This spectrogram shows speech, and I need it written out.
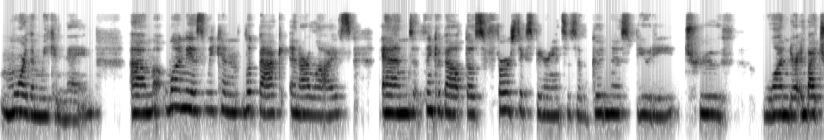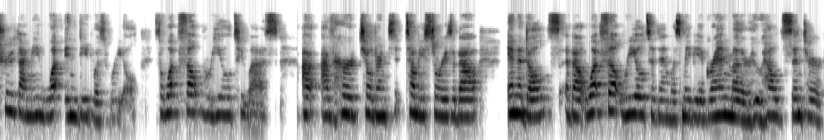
more than we can name. Um, one is we can look back in our lives and think about those first experiences of goodness, beauty, truth, wonder. And by truth, I mean what indeed was real. So, what felt real to us. I, have heard children t- tell me stories about, and adults, about what felt real to them was maybe a grandmother who held center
